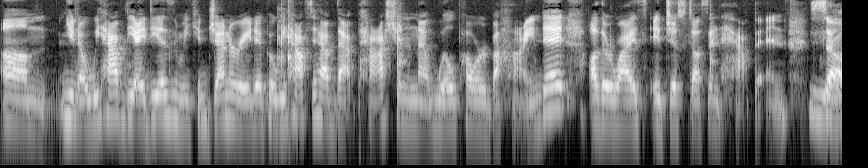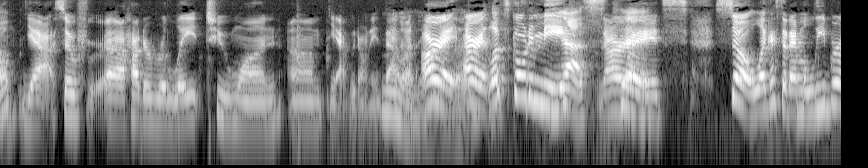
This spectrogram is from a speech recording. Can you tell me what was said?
um, you know, we have the ideas and we can generate it, but we have to have that passion and that willpower behind it. Otherwise, it just doesn't happen. So yeah. So for, uh, how to relate to one? Um, yeah, we don't need that one. need All right, that. all right. Let's go to me. Yes, All okay. right. So, like I said, I'm a Libra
